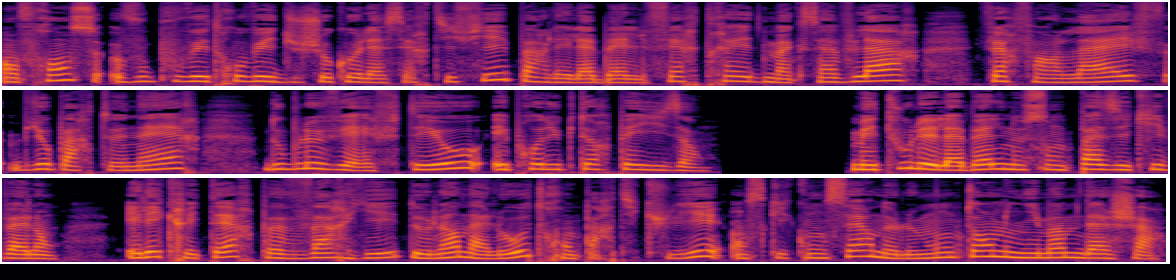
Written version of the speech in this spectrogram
En France, vous pouvez trouver du chocolat certifié par les labels Fairtrade Max Havelaar, Fair for Life, Biopartenaire, WFTO et Producteurs Paysans. Mais tous les labels ne sont pas équivalents, et les critères peuvent varier de l'un à l'autre, en particulier en ce qui concerne le montant minimum d'achat.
